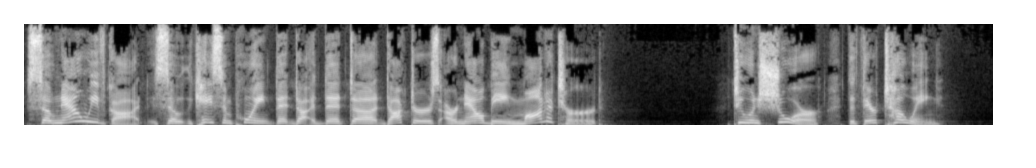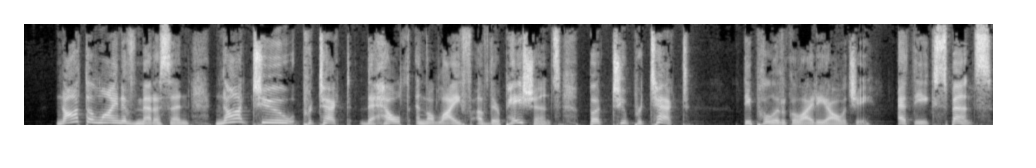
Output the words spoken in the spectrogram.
So now we've got so the case in point that do- that uh, doctors are now being monitored to ensure that they're towing not the line of medicine, not to protect the health and the life of their patients, but to protect the political ideology at the expense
